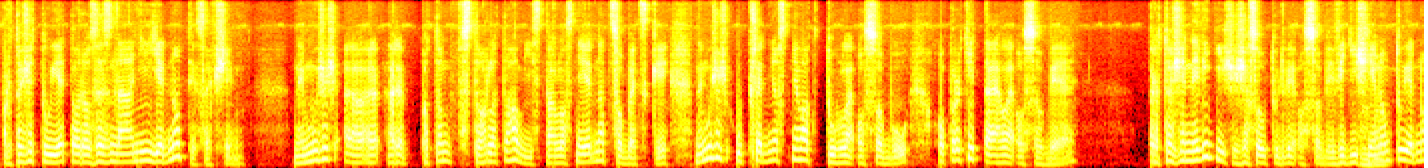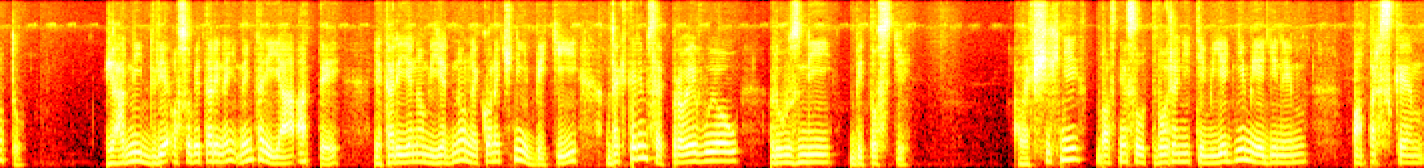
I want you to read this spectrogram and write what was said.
protože tu je to rozeznání jednoty se vším. Nemůžeš uh, potom z tohoto místa vlastně jednat sobecky, nemůžeš upřednostňovat tuhle osobu oproti téhle osobě, protože nevidíš, že jsou tu dvě osoby, vidíš mm-hmm. jenom tu jednotu. Žádný dvě osoby tady není. Není tady já a ty, je tady jenom jedno nekonečné bytí, ve kterém se projevují různé bytosti. Ale všichni vlastně jsou tvořeni tím jedním jediným paprskem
